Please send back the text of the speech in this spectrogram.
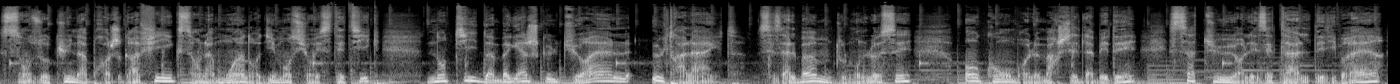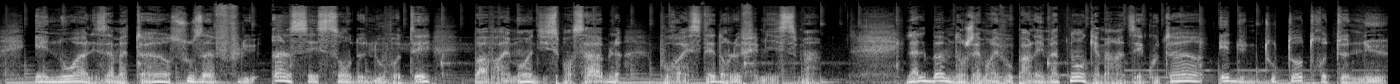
sans aucune approche graphique, sans la moindre dimension esthétique, nantis d'un bagage culturel ultra light. Ces albums, tout le monde le sait, encombrent le marché de la BD, saturent les étals des libraires et noient les amateurs sous un flux incessant de nouveautés pas vraiment indispensables pour rester dans l'euphémisme. L'album dont j'aimerais vous parler maintenant, camarades écouteurs, est d'une toute autre tenue.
